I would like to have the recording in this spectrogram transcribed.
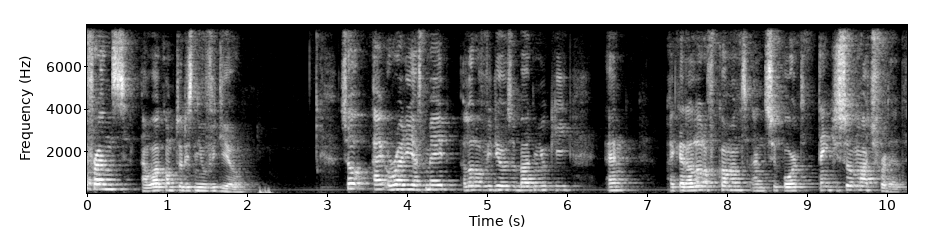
friends and welcome to this new video. So I already have made a lot of videos about Nuki and I get a lot of comments and support. Thank you so much for that.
